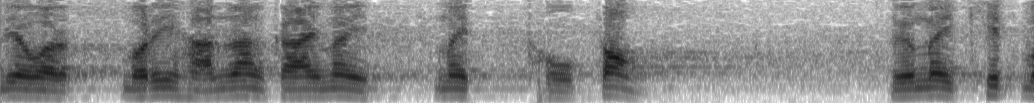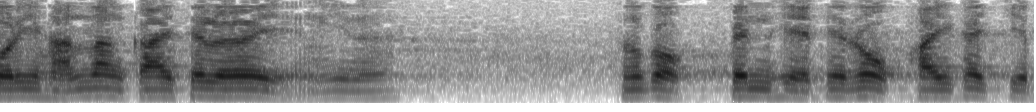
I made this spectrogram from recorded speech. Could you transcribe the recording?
เรียกว่าบริหารร่างกายไม่ไม่ถูกต้อง หรือไม่คิดบริหารร่างกายเสียเลย อย่างนี้นะมันก็เป็นเหตุให้โรคภัยไข้เจ็บ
